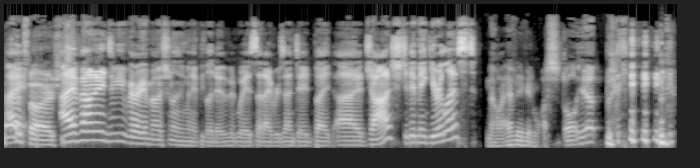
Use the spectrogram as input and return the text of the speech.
That's harsh. I found it to be very emotionally manipulative in ways that I resented. But uh, Josh, did it make your list? No, I haven't even watched it all yet.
